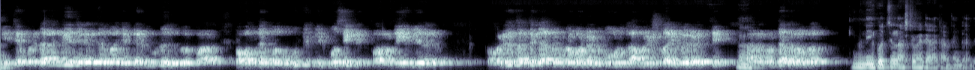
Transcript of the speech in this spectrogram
అయితే ప్రధానికి జగన్ దెబ్బ గుడ్డు ప- పవన్ దెబ్బ ఊరికి మీరు మోసేయండి పవన్ ఏం లేదు. పవన్ తంతే కాకుండా పడ్డట్టు మూడు కాంబినేషన్లో అయిపోయాడు అంతే ఒక నీకు వచ్చిన నష్టం ఏంటి? నాకు అర్థం కాదు.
